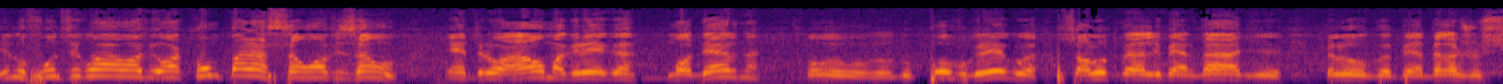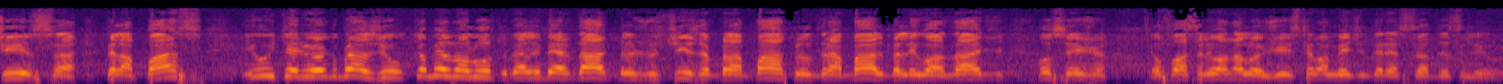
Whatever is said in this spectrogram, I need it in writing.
e no fundo fica uma, uma comparação, uma visão entre a alma grega moderna, com, do povo grego, sua luta pela liberdade, pelo, pela justiça, pela paz, e o interior do Brasil, que é a mesma luta pela liberdade, pela justiça, pela paz, pelo trabalho, pela igualdade. Ou seja, eu faço ali uma analogia extremamente interessante desse livro.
